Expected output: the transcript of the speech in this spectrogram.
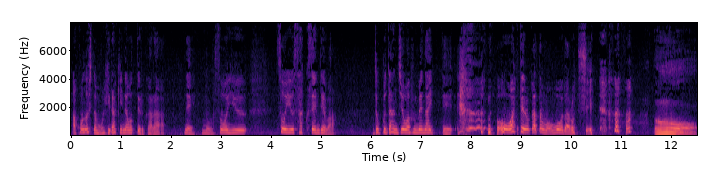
あこの人も開き直ってるからねもうそういうそういう作戦では独壇場は踏めないってあのお相手の方も思うだろうし。うん。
